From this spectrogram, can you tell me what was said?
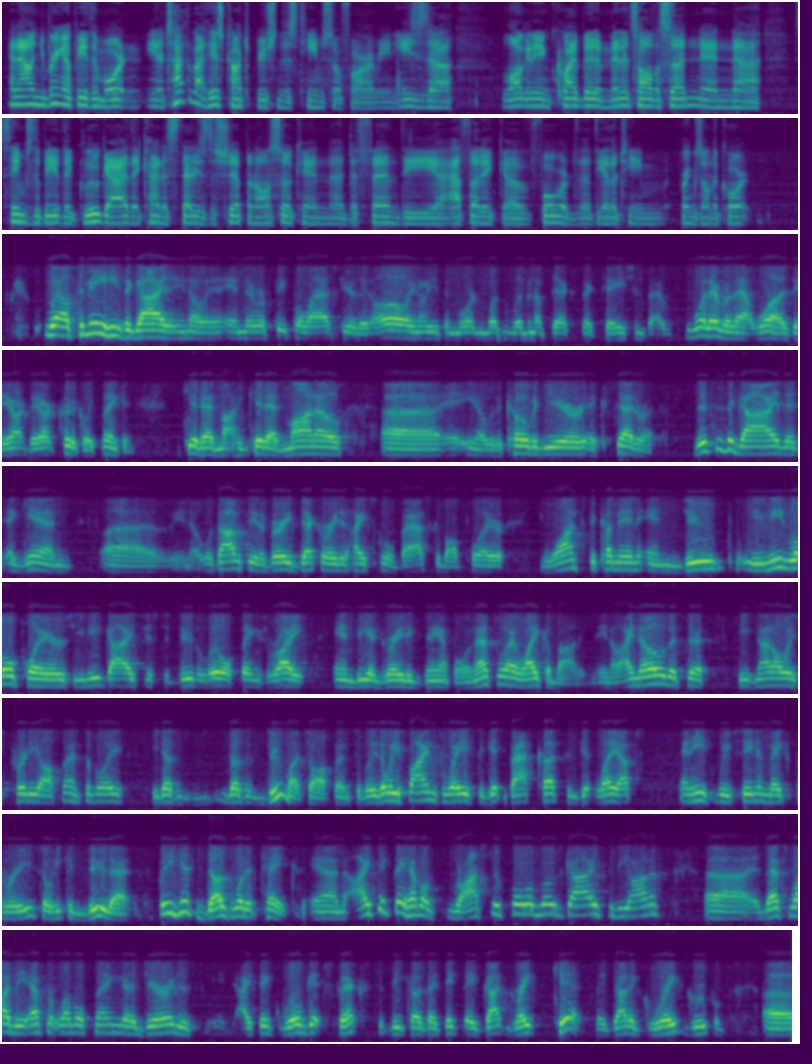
And Alan, you bring up Ethan Morton. You know, talk about his contribution to this team so far. I mean, he's uh, logging in quite a bit of minutes all of a sudden, and uh, seems to be the glue guy that kind of steadies the ship and also can uh, defend the uh, athletic uh, forward that the other team brings on the court. Well, to me, he's a guy that you know, and there were people last year that oh, you know, Ethan Morton wasn't living up to expectations. Whatever that was, they aren't they aren't critically thinking. Kid had kid had mono uh, you know, it was a COVID year, et cetera. This is a guy that, again, uh, you know, was obviously a very decorated high school basketball player, wants to come in and do, you need role players, you need guys just to do the little things right and be a great example. And that's what I like about him. You know, I know that uh, he's not always pretty offensively. He doesn't doesn't do much offensively, though he finds ways to get back cuts and get layups. And he's we've seen him make threes, so he can do that but he just does what it takes. And I think they have a roster full of those guys, to be honest. Uh, that's why the effort level thing, uh, Jared, is I think will get fixed because I think they've got great kids. They've got a great group of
